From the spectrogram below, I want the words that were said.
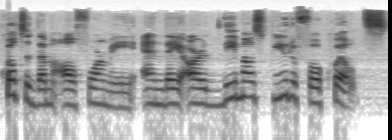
quilted them all for me. And they are the most beautiful quilts.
